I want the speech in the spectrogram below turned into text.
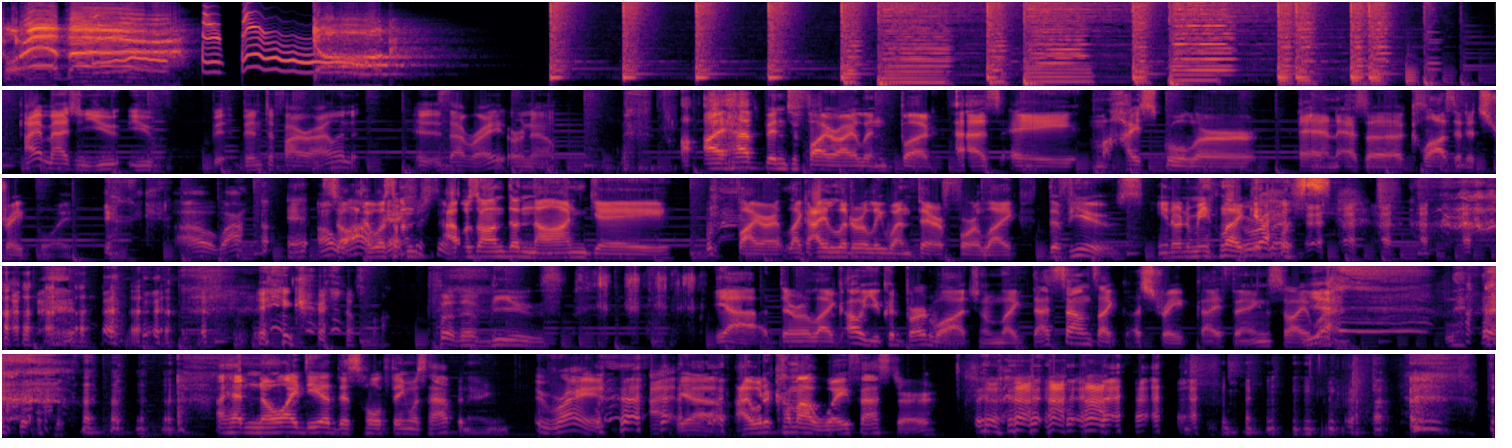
Forever. Dog. I imagine you you've been to Fire Island. Is that right or no? I have been to Fire Island, but as a high schooler and as a closeted straight boy. Oh wow. Eh, Oh, so wow. I was on. I was on the non-gay fire. Like I literally went there for like the views. You know what I mean? Like Right. it was. Incredible. for the views. yeah, they were like, "Oh, you could birdwatch." I'm like, "That sounds like a straight guy thing." So I Yeah. went. I had no idea this whole thing was happening. Right. I- Yeah, I would have come out way faster. The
